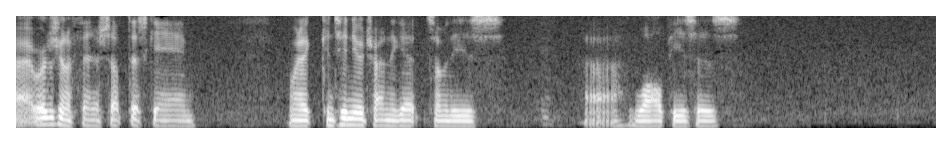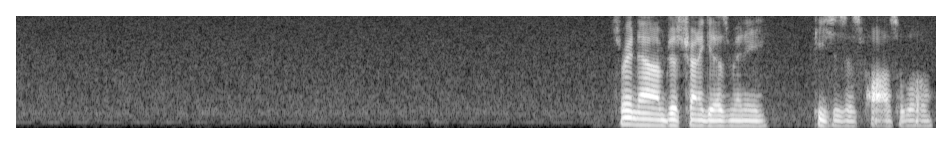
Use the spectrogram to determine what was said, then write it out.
Alright, we're just going to finish up this game. I'm going to continue trying to get some of these uh, wall pieces. So right now I'm just trying to get as many pieces as possible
